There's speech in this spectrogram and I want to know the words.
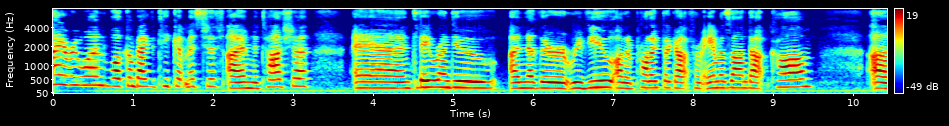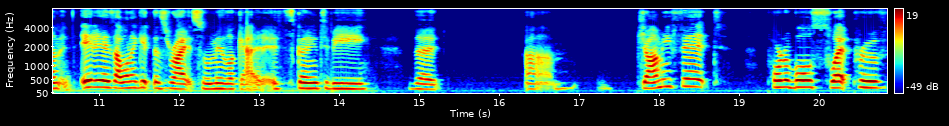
Hi everyone, welcome back to Teacup Mischief. I'm Natascha and today we're going to do another review on a product I got from Amazon.com. Um, it is, I want to get this right, so let me look at it. It's going to be the um, Fit Portable Sweatproof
